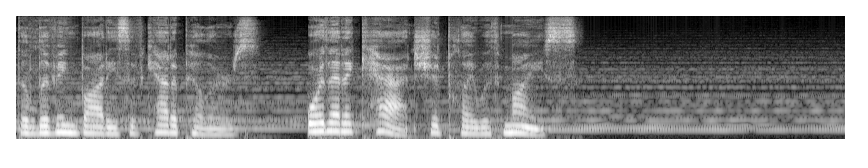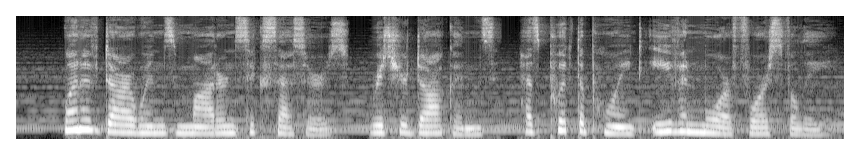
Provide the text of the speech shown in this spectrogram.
the living bodies of caterpillars, or that a cat should play with mice. One of Darwin's modern successors, Richard Dawkins, has put the point even more forcefully.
